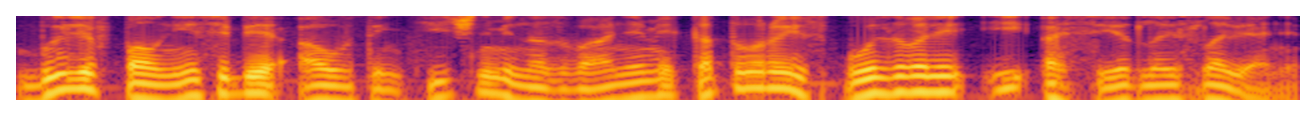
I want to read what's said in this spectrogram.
были вполне себе аутентичными названиями, которые использовали и оседлые славяне.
